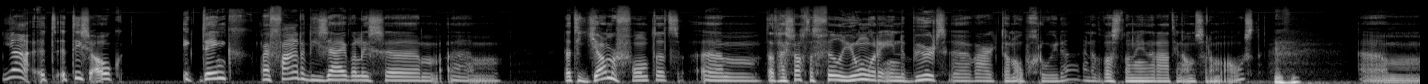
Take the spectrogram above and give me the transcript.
Ja, het, het is ook. Ik denk, mijn vader die zei wel eens ehm, ehm, dat hij jammer vond dat, ehm, dat hij zag dat veel jongeren in de buurt eh, waar ik dan opgroeide, en dat was dan inderdaad in Amsterdam Oost, ehm,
